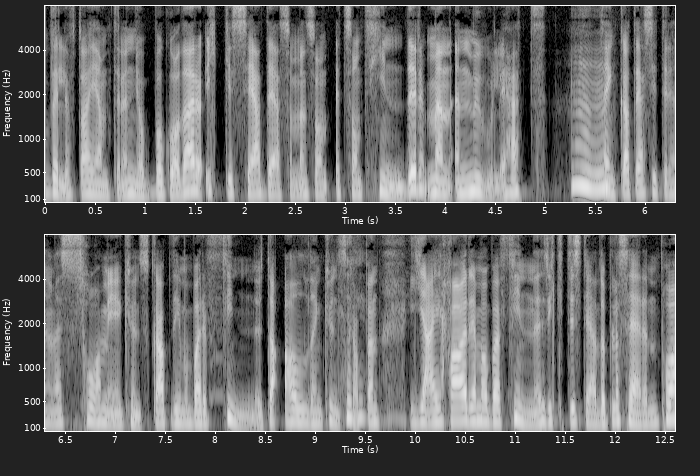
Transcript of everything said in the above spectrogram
veldig ofte har jenter en jobb å gå der, og ikke se det som en sånn, et sånt hinder, men en mulighet. Tenke at jeg sitter inne med så mye kunnskap, de må bare finne ut av all den kunnskapen jeg har. Jeg må bare finne riktig sted å plassere den på.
